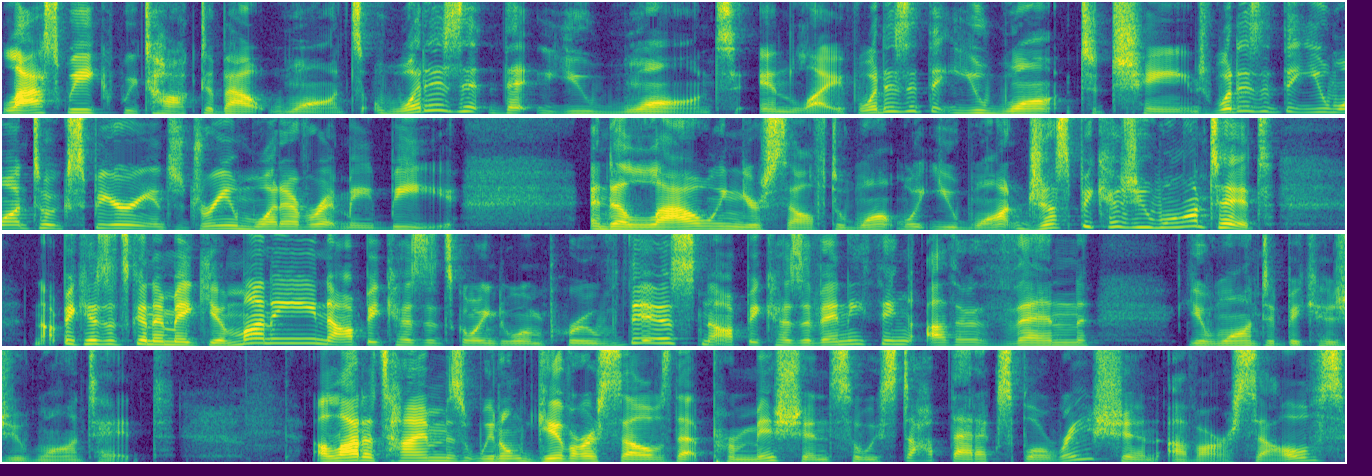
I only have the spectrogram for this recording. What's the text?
Last week, we talked about wants. What is it that you want in life? What is it that you want to change? What is it that you want to experience, dream, whatever it may be? And allowing yourself to want what you want just because you want it. Not because it's going to make you money, not because it's going to improve this, not because of anything other than you want it because you want it. A lot of times we don't give ourselves that permission, so we stop that exploration of ourselves,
